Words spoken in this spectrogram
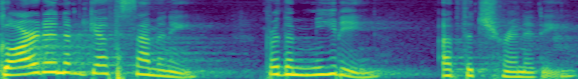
Garden of Gethsemane, for the meeting of the Trinity.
